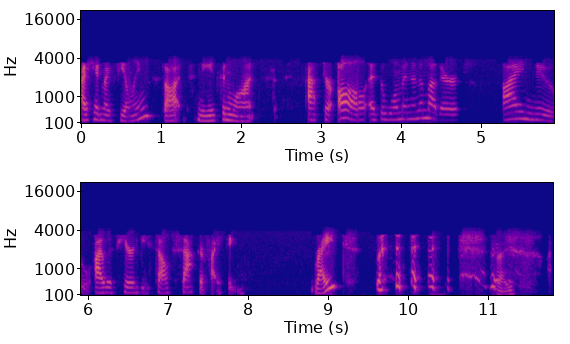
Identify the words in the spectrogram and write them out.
I hid my feelings, thoughts, needs, and wants. After all, as a woman and a mother, I knew I was here to be self sacrificing. Right? right. I'm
